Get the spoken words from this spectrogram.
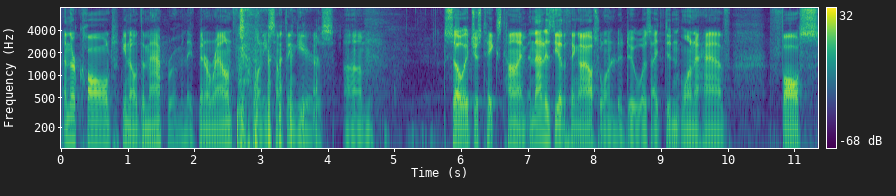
and they're called, you know, the Map Room, and they've been around for 20 something years. Um, so it just takes time. And that is the other thing I also wanted to do was I didn't want to have false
